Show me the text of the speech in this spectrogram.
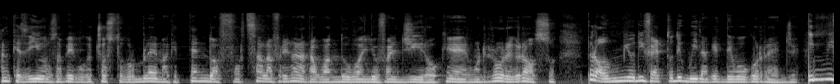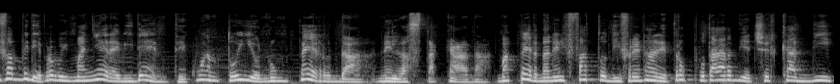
anche se io sapevo che ho questo problema, che tendo a forzare la frenata quando voglio fare il giro, che è un errore grosso, però è un mio difetto di guida che devo correggere. E mi fa vedere proprio in maniera evidente quanto io non perda nella staccata, ma perda nel fatto di frenare troppo tardi e cercare di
